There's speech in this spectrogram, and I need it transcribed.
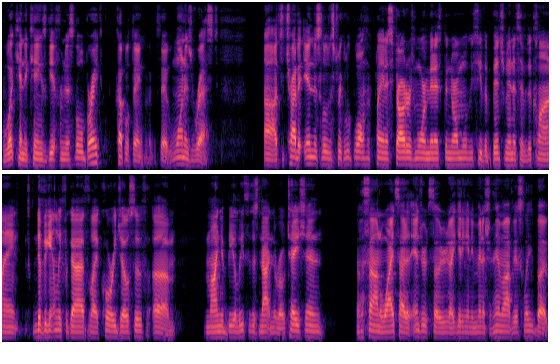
what can the Kings get from this little break? Couple of things. Like I said, one is rest. Uh, to try to end this losing streak, Luke Walton is playing his starters more minutes than normal. You see the bench minutes have declined significantly for guys like Corey Joseph. Um, Manya Bjelica is not in the rotation. Hassan Whiteside is injured, so you're not getting any minutes from him, obviously. But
